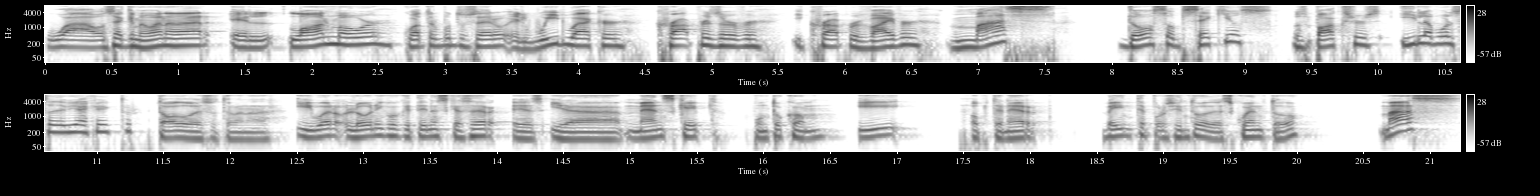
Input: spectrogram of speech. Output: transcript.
Wow, o sea que me van a dar el Lawnmower 4.0, el Weed Whacker, Crop Preserver y Crop Reviver, más dos obsequios, los boxers y la bolsa de viaje, Héctor. Todo eso te van a dar. Y bueno, lo único que tienes que hacer es ir a manscaped.com y obtener 20% de descuento más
